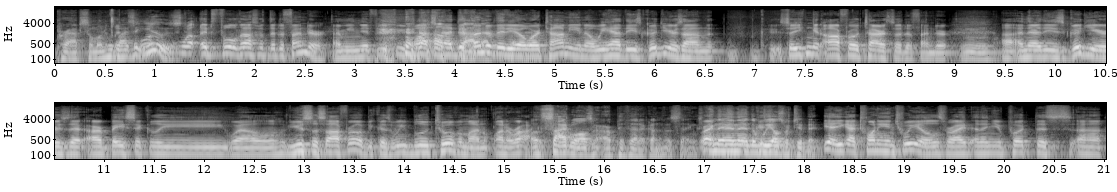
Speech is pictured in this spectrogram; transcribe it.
perhaps someone who buys it used. Well, it fooled us with the Defender. I mean, if, if you watched Oh, that God, Defender video where Tommy, you know, we had these Goodyears on, so you can get off-road tires to the Defender, Mm. uh, and there are these Goodyears that are basically well useless off-road because we blew two of them on, on a rock. Well, the sidewalls are pathetic on those things. Right, and then, and then the wheels were too big. Yeah, you got 20 inch wheels, right? And then you put this uh,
